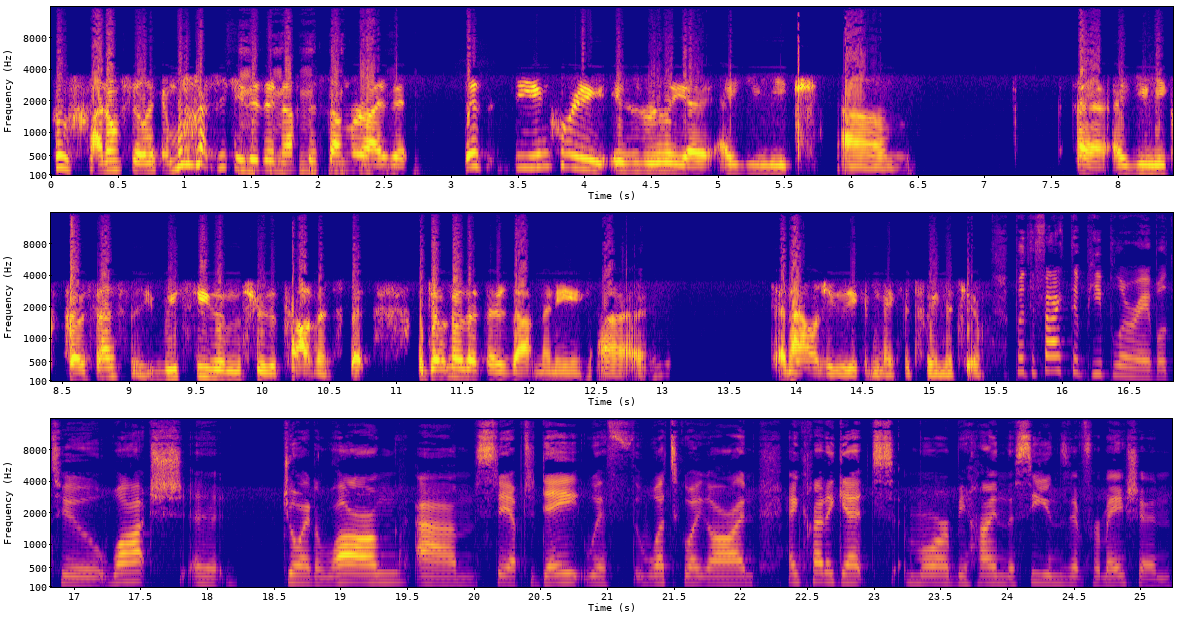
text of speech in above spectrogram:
whew, I don't feel like I'm well educated enough to summarize it. This, the inquiry is really a, a unique, um, a, a, unique process. We see them through the province, but I don't know that there's that many uh, analogies we can make between the two. But the fact that people are able to watch. Uh, join along, um, stay up to date with what's going on, and kind of get more behind the scenes information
